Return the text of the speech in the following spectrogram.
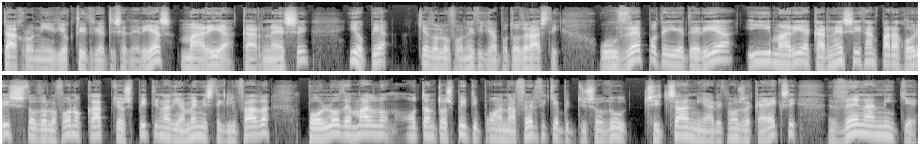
77χρονη ιδιοκτήτρια της εταιρείας, Μαρία Καρνέση, η οποία και δολοφονήθηκε από το δράστη. Ουδέποτε η εταιρεία ή η Μαρία Καρνέση είχαν παραχωρήσει στο δολοφόνο κάποιο σπίτι να διαμένει στην Γλυφάδα, πολλό δε μάλλον όταν το σπίτι που αναφέρθηκε επί της οδού Τσιτσάνη αριθμός 16 δεν ανήκε.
